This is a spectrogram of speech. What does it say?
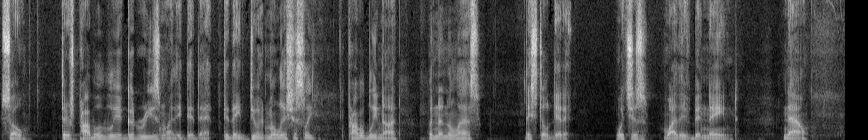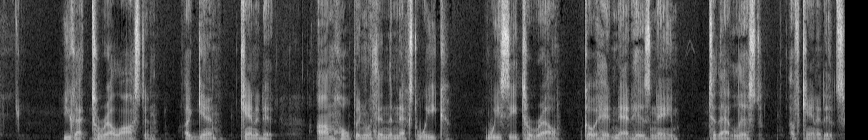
So there's probably a good reason why they did that. Did they do it maliciously? Probably not. But nonetheless, they still did it, which is why they've been named. Now, you got Teryl Austin, again, candidate. I'm hoping within the next week we see Teryl go ahead and add his name to that list of candidates.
